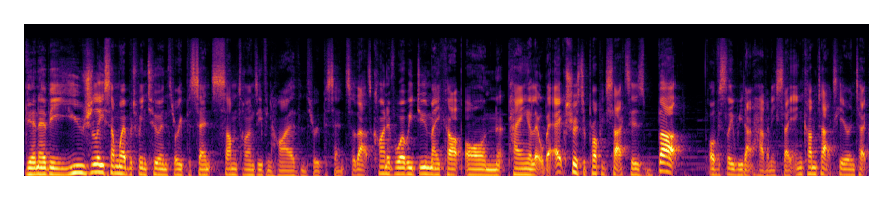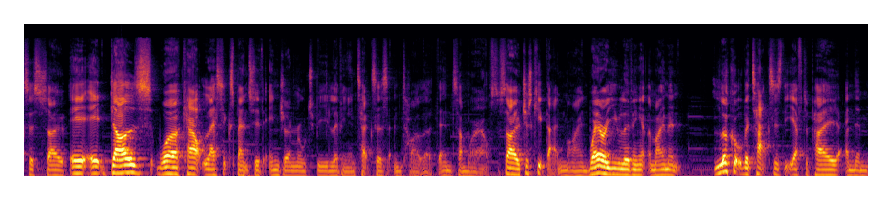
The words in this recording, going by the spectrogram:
gonna be usually somewhere between 2 and 3%, sometimes even higher than 3%. So that's kind of where we do make up on paying a little bit extra to property taxes, but Obviously, we don't have any state income tax here in Texas, so it, it, does work out less expensive in general to be living in Texas and Tyler than somewhere else. So just keep that in mind. Where are you living at the moment? Look at all the taxes that you have to pay and then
